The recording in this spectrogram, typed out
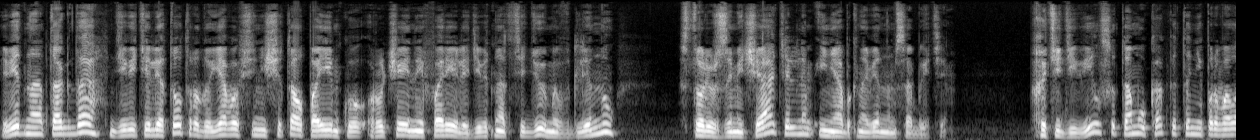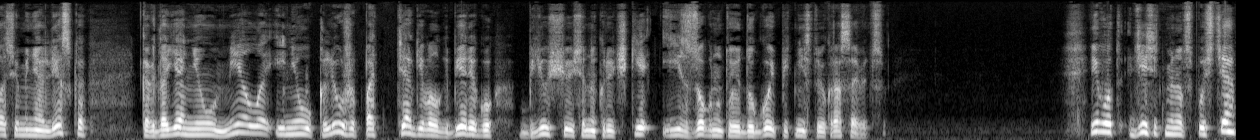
Видно, тогда, девяти лет от роду, я вовсе не считал поимку ручейной форели 19 дюймов в длину столь уж замечательным и необыкновенным событием. Хоть и дивился тому, как это не порвалась у меня леска, когда я неумело и неуклюже подтягивал к берегу бьющуюся на крючке и изогнутую дугой пятнистую красавицу. И вот десять минут спустя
